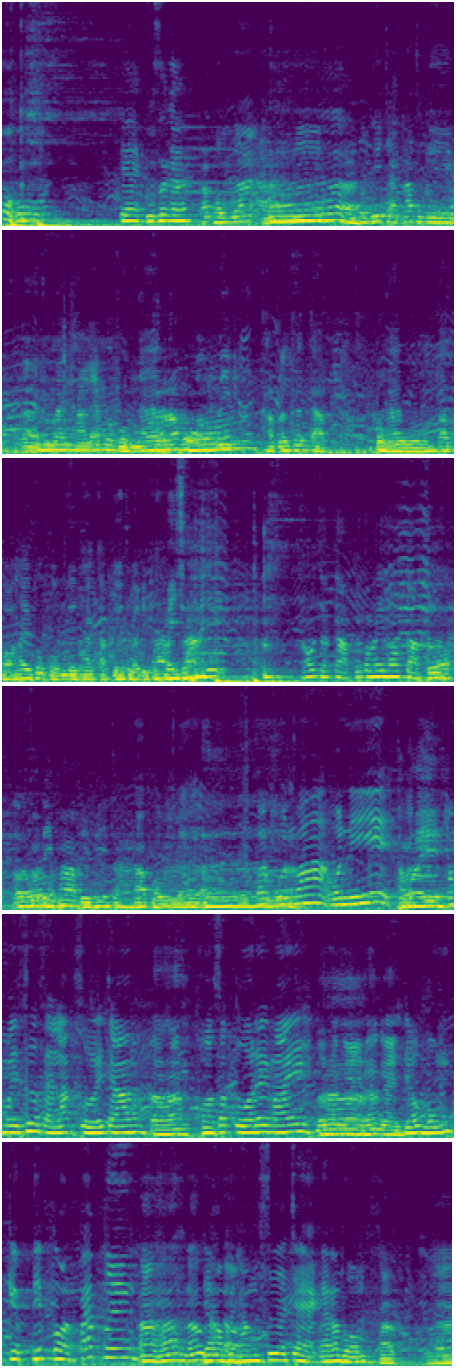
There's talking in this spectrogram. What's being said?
โอ้โหแกล้งกูซะงั้น ครับผมนะอ่าอ่านี่คุณที่จากราชบุรีอ่าทีมงานขาแลบกับผมนะครับผมต้องรีบขับรถเครื่องกลับโอ้โห นะก็ขอให้พวกผมเดินทางกลับโดยสวัสดิภาพ ไม่ใช่เขาจะกลับก็ต้องให้เขากลับด้วยเออ สวัสดีภาพดีพี่จ๋า ครับผมนะเออบางคนว่าวันนี้ทำไม ทำไมเสื้อแสนรักสวยจัง อ่าฮะขอสักตัวได้ไหม แล้วยังไงแล้วไงเดี๋ยวผมเก็บทิปก่อนแป๊บนึงอ่าฮะแล้วเดี๋ยวเอาไปทำเสื้อแจกนะครับผม ครับอ่าฮะ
